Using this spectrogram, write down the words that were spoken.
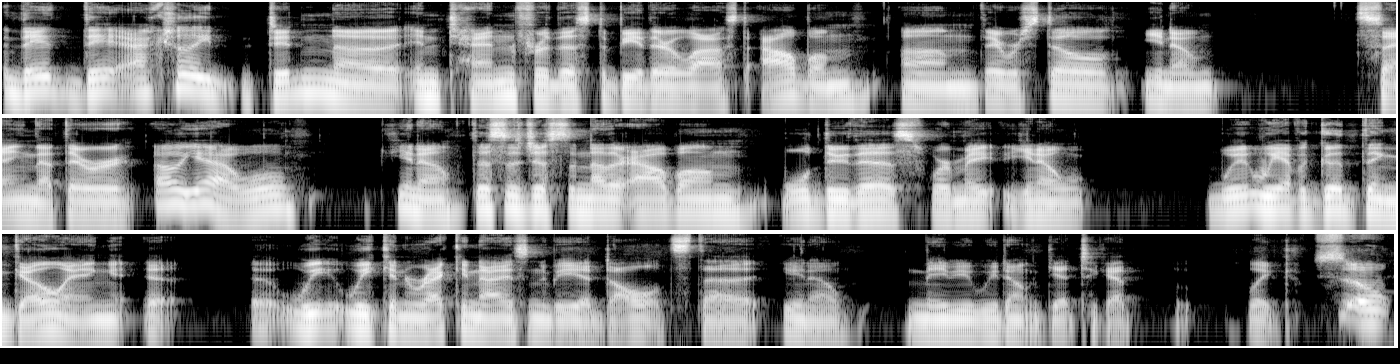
they they actually didn't uh, intend for this to be their last album. Um, they were still, you know, saying that they were, oh yeah, we'll you know, this is just another album. We'll do this. We're, ma- you know, we, we have a good thing going. Uh, uh, we, we can recognize and be adults that, you know, maybe we don't get to get like, So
